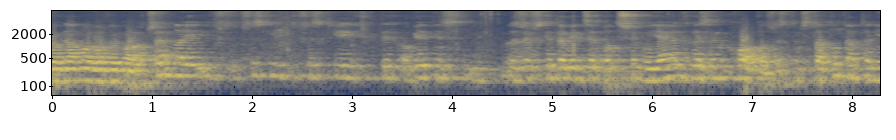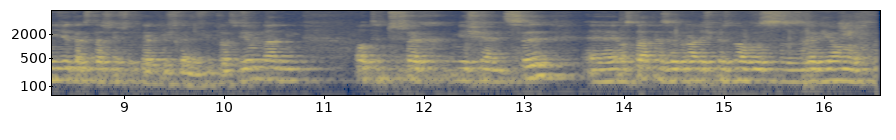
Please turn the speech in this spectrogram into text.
programowo-wyborcze. No i wsz- wszystkich, wszystkich tych obietnic, że wszystkie te obietnice podtrzymujemy, tylko jest ten kłopot, że z tym statutem to nie idzie tak strasznie szybko, jak myśleliśmy. Pracujemy nad nim od trzech miesięcy. E, Ostatnio zebraliśmy znowu z, z regionów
